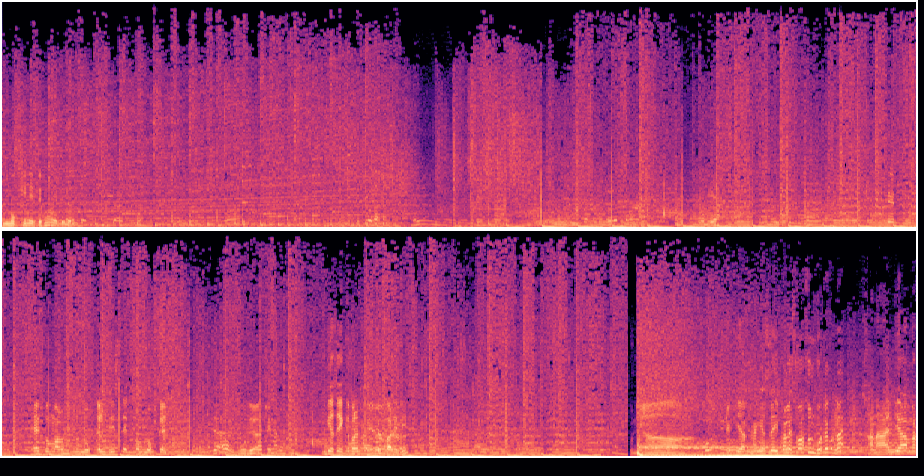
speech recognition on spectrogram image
নিমখখিনি এতিয়া সোমাই দিলোঁ একদম আমাৰ লোকেল ডিশ একদম লোকেল বঢ়িয়া আছে ঠিক আছে একেবাৰে কমপ্লিট বাঢ়ি দি ধুনীয়া। এতিয়া খাই আছে ইফালে চোৱাচোন গোটেই কথা। খানা এতিয়া আমাৰ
